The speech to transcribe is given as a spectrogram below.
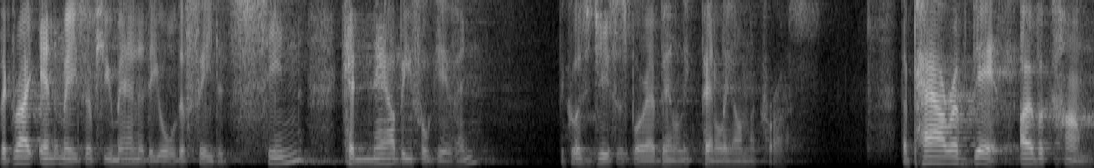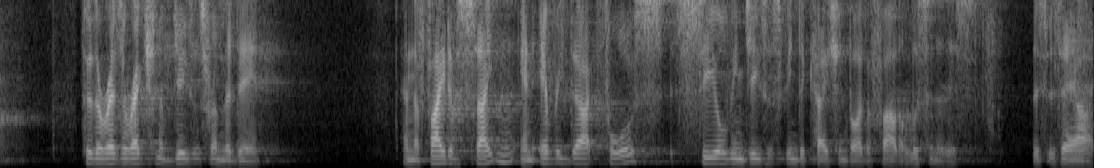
The great enemies of humanity, all defeated. Sin can now be forgiven because Jesus bore our penalty on the cross the power of death overcome through the resurrection of Jesus from the dead. And the fate of Satan and every dark force sealed in Jesus' vindication by the Father. Listen to this. This is our,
